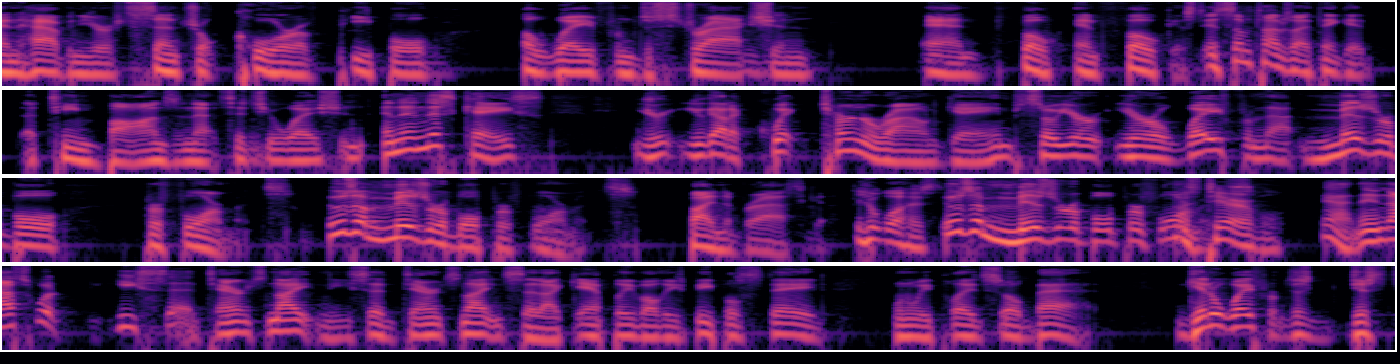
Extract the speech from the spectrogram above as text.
and having your central core of people away from distraction and fo- and focused. And sometimes I think it, a team bonds in that situation. And in this case, you're you got a quick turnaround game, so you're you're away from that miserable performance. It was a miserable performance by Nebraska. It was. It was a miserable performance. It performance. was terrible. Yeah, and that's what he said. Terrance Knighton. He said Terrance Knighton said, "I can't believe all these people stayed when we played so bad. Get away from just just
